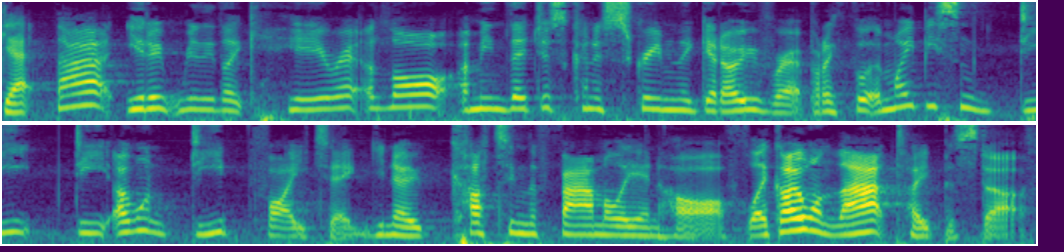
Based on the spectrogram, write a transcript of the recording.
get that. You don't really like hear it a lot. I mean, they're just kind of screaming, they get over it. But I thought it might be some deep, deep. I want deep fighting. You know, cutting the family in half. Like I want that type of stuff.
